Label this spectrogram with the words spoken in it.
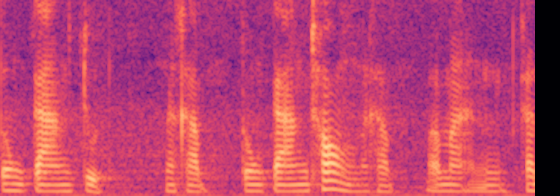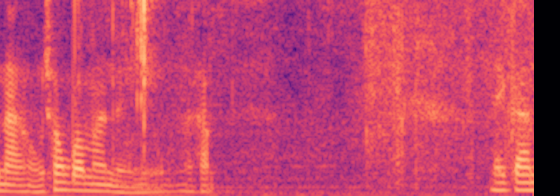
ตรงกลางจุดนะครับ ตรงกลางช่องนะครับ ประมาณขนาดของช่องประมาณ 1 นิ้วนะครับ ในการ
